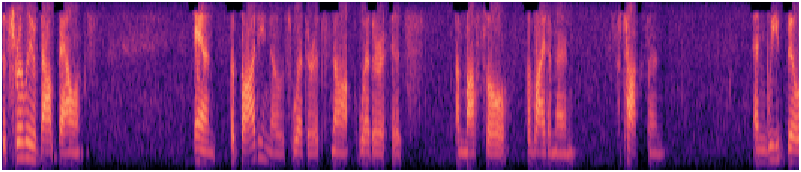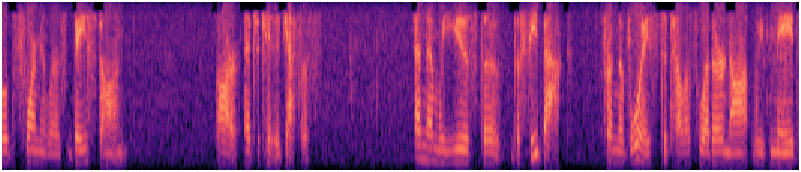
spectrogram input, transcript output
It's really about balance. And the body knows whether it's not whether it's a muscle, a vitamin, a toxin. And we build formulas based on our educated guesses and then we use the, the feedback from the voice to tell us whether or not we've made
